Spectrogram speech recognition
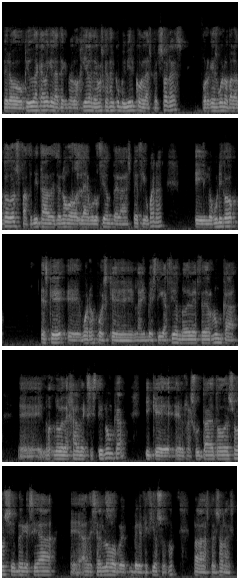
Pero qué duda cabe que la tecnología la tenemos que hacer convivir con las personas, porque es bueno para todos, facilita desde luego la evolución de la especie humana, y lo único es que, eh, bueno, pues que la investigación no debe ceder nunca, eh, no, no debe dejar de existir nunca, y que el resultado de todo eso, siempre que sea eh, ha de serlo be- beneficioso ¿no? para las personas.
